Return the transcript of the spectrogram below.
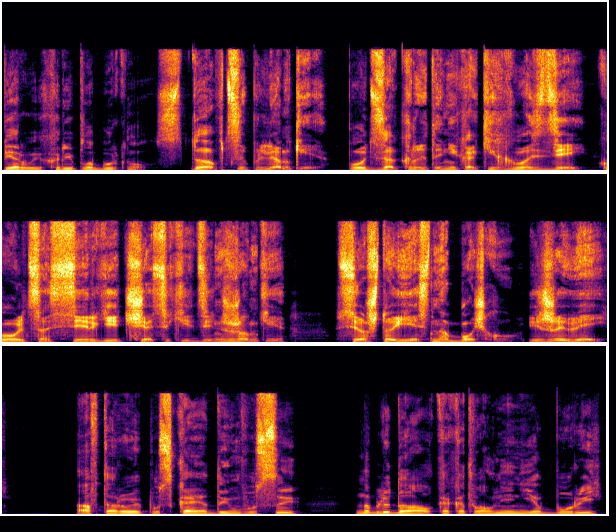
Первый хрипло буркнул. Стоп, цыпленки! Путь закрыт и никаких гвоздей. Кольца, серьги, часики, деньжонки. Все, что есть на бочку. И живей. А второй, пуская дым в усы, наблюдал, как от волнения бурый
